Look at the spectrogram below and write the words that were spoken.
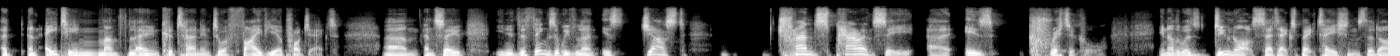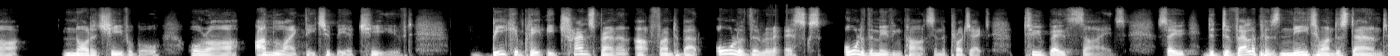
A, an 18 month loan could turn into a five year project. Um, and so, you know, the things that we've learned is just transparency uh, is critical. In other words, do not set expectations that are not achievable or are unlikely to be achieved. Be completely transparent and upfront about all of the risks, all of the moving parts in the project to both sides. So the developers need to understand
